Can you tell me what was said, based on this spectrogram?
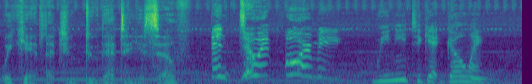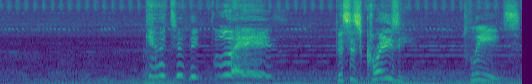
We can't let you do that to yourself. Then do it for me. We need to get going. Give it to me, please. This is crazy. Please,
